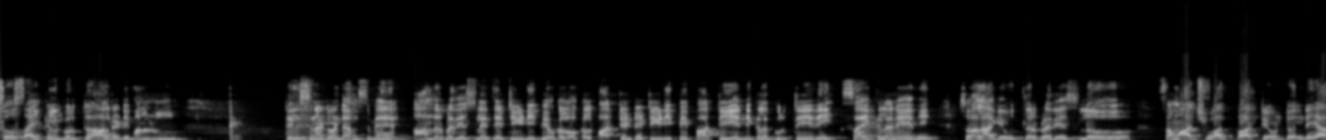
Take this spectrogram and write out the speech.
సో సైకిల్ గుర్తు ఆల్రెడీ మనం తెలిసినటువంటి అంశమే ఆంధ్రప్రదేశ్లో అయితే టీడీపీ. ఒక లోకల్ పార్టీ అంటే టీడీపీ పార్టీ ఎన్నికల గుర్తు ఇది సైకిల్ అనేది. సో అలాగే ఉత్తరప్రదేశ్లో సమాజ్వాద్ పార్టీ ఉంటుంది. ఆ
